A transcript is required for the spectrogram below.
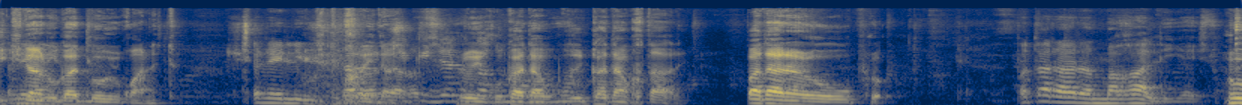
იქიდან რომ გადმოვიყვანეთ. ჭრელი იქიდან რო იყო გადა- გადამხტარი. პატარა რო უფრო. პატარა არა მაღალია ის ხო,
